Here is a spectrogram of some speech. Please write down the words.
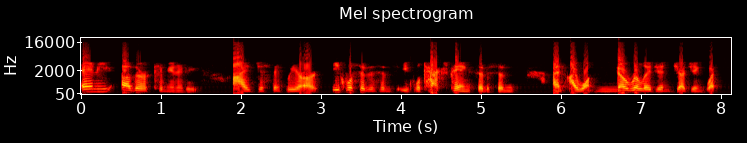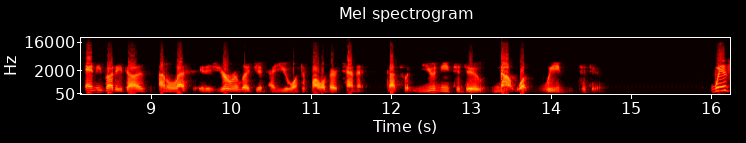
any other community. I just think we are equal citizens, equal tax-paying citizens, and I want no religion judging what anybody does unless it is your religion and you want to follow their tenet. That's what you need to do, not what we need to do. With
